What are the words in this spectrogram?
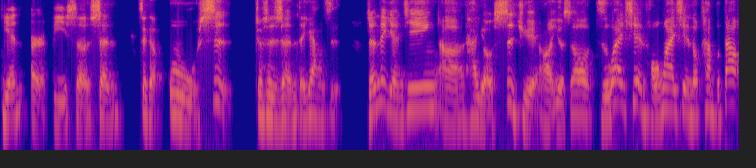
眼耳鼻舌身。这个五识就是人的样子，人的眼睛啊，它有视觉啊，有时候紫外线、红外线都看不到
